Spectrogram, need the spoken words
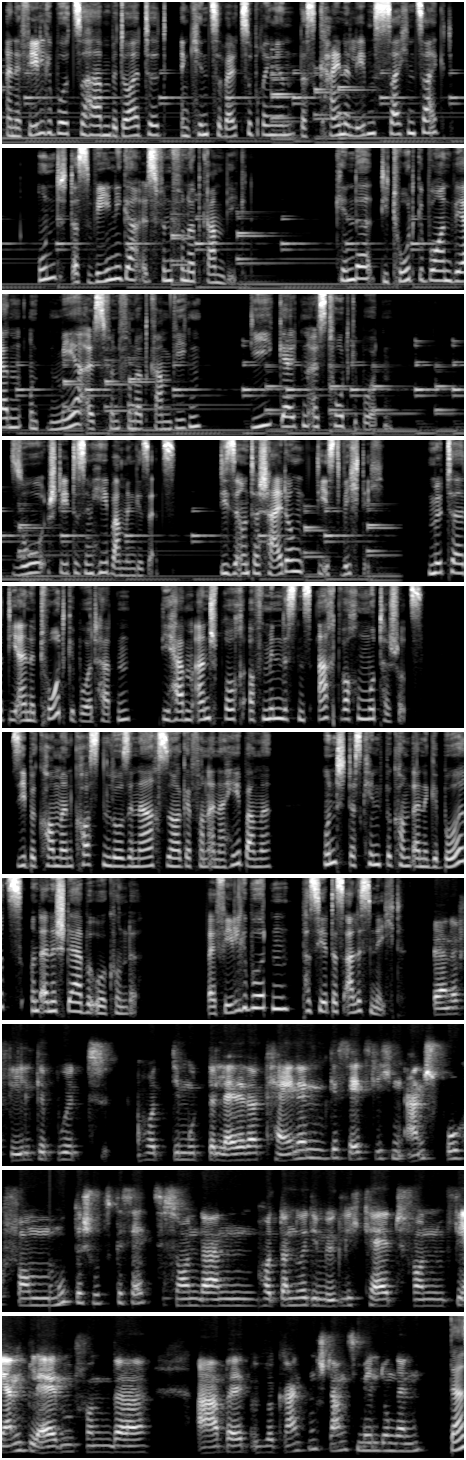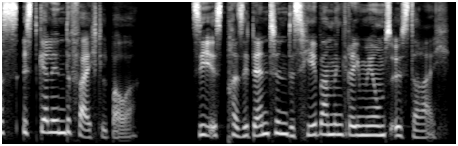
Eine Fehlgeburt zu haben bedeutet, ein Kind zur Welt zu bringen, das keine Lebenszeichen zeigt und das weniger als 500 Gramm wiegt. Kinder, die totgeboren werden und mehr als 500 Gramm wiegen, die gelten als Totgeburten. So steht es im Hebammengesetz. Diese Unterscheidung, die ist wichtig. Mütter, die eine Totgeburt hatten, die haben Anspruch auf mindestens acht Wochen Mutterschutz. Sie bekommen kostenlose Nachsorge von einer Hebamme und das Kind bekommt eine Geburts- und eine Sterbeurkunde. Bei Fehlgeburten passiert das alles nicht. Bei einer Fehlgeburt hat die Mutter leider keinen gesetzlichen Anspruch vom Mutterschutzgesetz, sondern hat dann nur die Möglichkeit von Fernbleiben von der Arbeit über Krankenstandsmeldungen. Das ist Gerlinde Feichtelbauer. Sie ist Präsidentin des Hebammengremiums Österreich.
